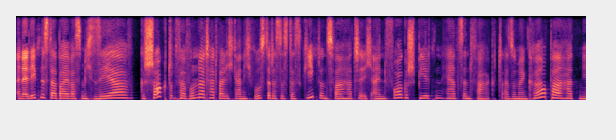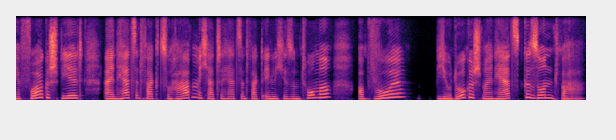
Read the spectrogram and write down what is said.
ein Erlebnis dabei, was mich sehr geschockt und verwundert hat, weil ich gar nicht wusste, dass es das gibt. Und zwar hatte ich einen vorgespielten Herzinfarkt. Also mein Körper hat mir vorgespielt, einen Herzinfarkt zu haben. Ich hatte Herzinfarkt-ähnliche Symptome, obwohl biologisch mein Herz gesund war.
